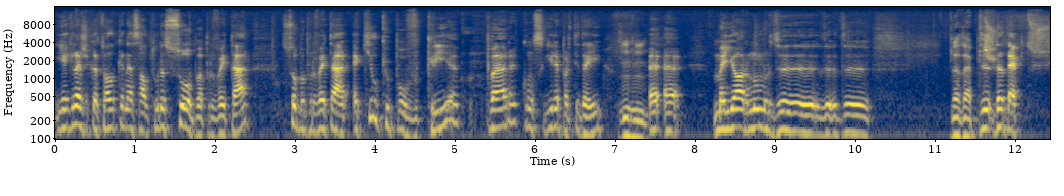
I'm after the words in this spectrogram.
e, a, Igreja Católica nessa altura soube aproveitar soube aproveitar aquilo que o povo queria para conseguir a partir daí uhum. a, maior número de, de, de de adeptos. De, de, adeptos.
